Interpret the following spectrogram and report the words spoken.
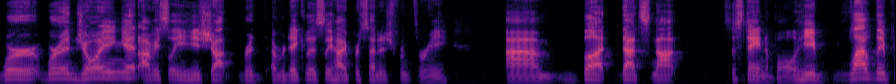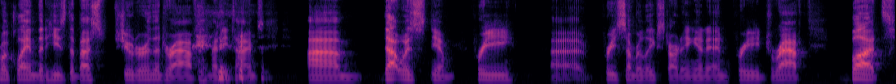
we're we're enjoying it obviously he shot a ridiculously high percentage from three um but that's not sustainable he loudly proclaimed that he's the best shooter in the draft many times um that was you know pre uh pre summer league starting and, and pre draft but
